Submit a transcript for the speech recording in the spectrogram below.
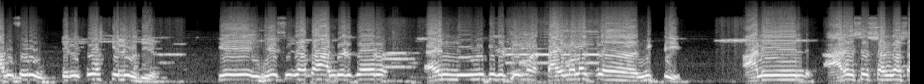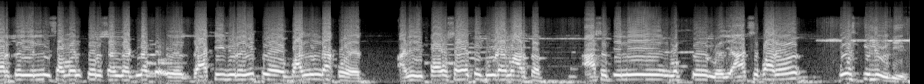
अनुसरून त्यांनी पोस्ट केली होती. की ही सुजाता आंबेडकर ऐन निवडणुकीच्या टायमालाच निघते. आणि आर एस एस संघासारखं यांनी समांतर संघटना जातीविरहित बांधून दाखवत आणि पावसाळ्यातच उड्या मारतात. असं त्याने फक्त म्हणजे आक्षेपार्ह पोस्ट केली होती.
